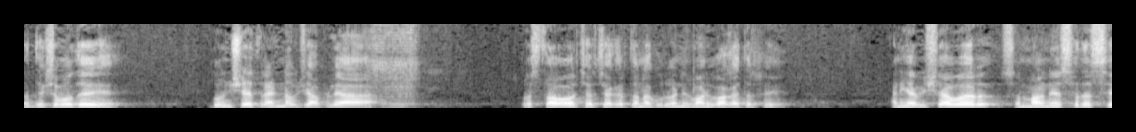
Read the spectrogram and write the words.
अध्यक्ष महोदय दोनशे त्र्याण्णवच्या आपल्या प्रस्तावावर चर्चा करताना गृहनिर्माण विभागातर्फे आणि या विषयावर सन्माननीय सदस्य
